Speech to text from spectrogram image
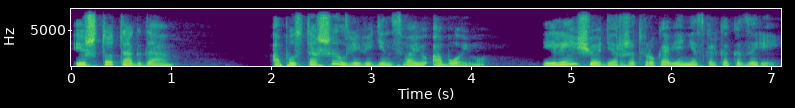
И что тогда? Опустошил ли Вегин свою обойму? Или еще держит в рукаве несколько козырей?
